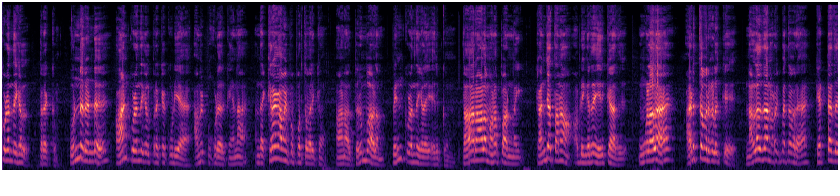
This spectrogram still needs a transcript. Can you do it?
குழந்தைகள் பிறக்கும். ஒன்று ரெண்டு ஆண் குழந்தைகள் பிறக்கக்கூடிய அமைப்பு கூட இருக்கும் ஏன்னா அந்த கிரக அமைப்பை பொறுத்த வரைக்கும் ஆனால் பெரும்பாலும் பெண் குழந்தைகளே இருக்கும். தாராள மனப்பான்மை கஞ்சத்தனம் அப்படிங்கிறதே இருக்காது. உங்களால் அடுத்தவர்களுக்கு நல்லது தான் நடக்குமே தவிர கெட்டது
